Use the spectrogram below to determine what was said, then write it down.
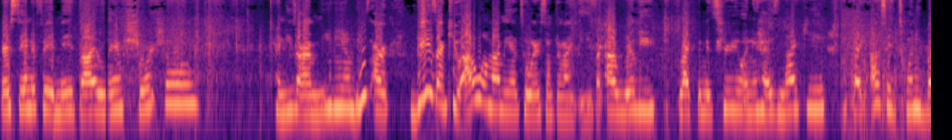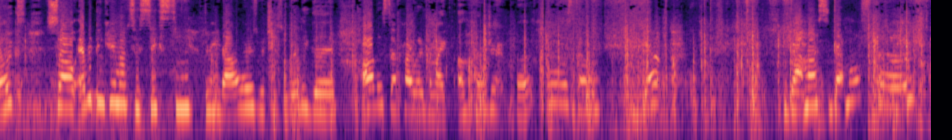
they're standard fit mid thigh length short y'all and these are a medium. These are these are cute. I want my man to wear something like these. Like i really like the material and it has nike like i say 20 bucks. So everything came up to 63 dollars which is really good. All this stuff probably would have been like a hundred bucks so yep. Got my got my stuff.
